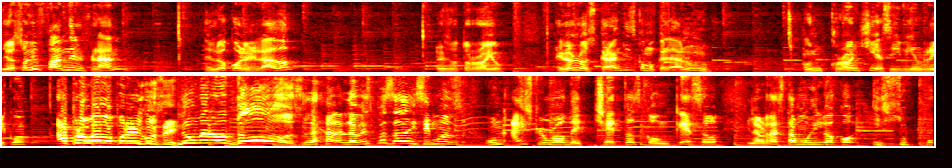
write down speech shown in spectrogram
Yo soy fan del flan. El luego con helado es otro rollo. Y los crankies como que le dan un, un crunchy así bien rico. ¡Aprobado por el Gusi! Número 2. La, la, vez pasada hicimos un ice cream roll de chetos con queso y la verdad está muy loco y supo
